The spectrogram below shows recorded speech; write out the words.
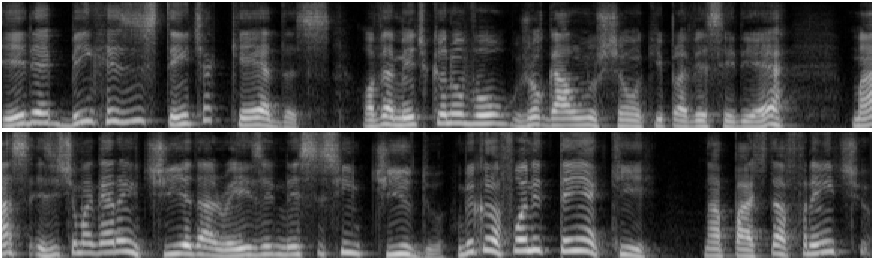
ele é bem resistente a quedas. Obviamente que eu não vou jogá-lo no chão aqui para ver se ele é, mas existe uma garantia da Razer nesse sentido. O microfone tem aqui na parte da frente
